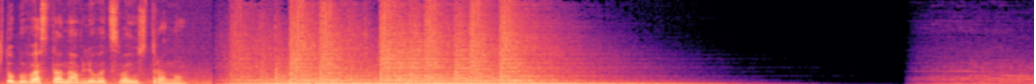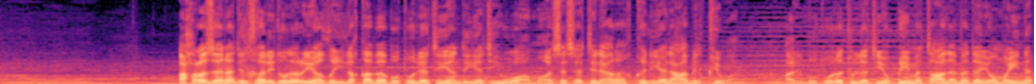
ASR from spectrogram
чтобы восстанавливать свою страну. أحرز نادي الخالدون الرياضي لقب بطولة أندية ومؤسسات العراق لألعاب القوى البطولة التي أقيمت على مدى يومين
